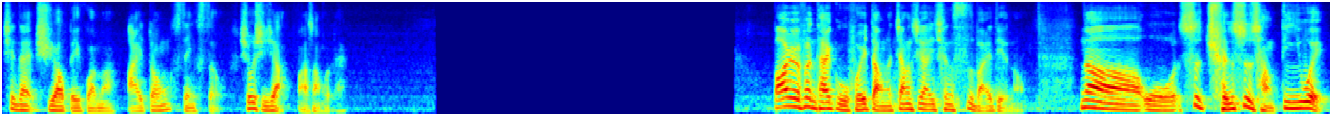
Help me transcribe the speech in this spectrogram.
现在需要悲观吗？I don't think so。休息一下，马上回来。八月份台股回档了将近一千四百点哦，那我是全市场第一位。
